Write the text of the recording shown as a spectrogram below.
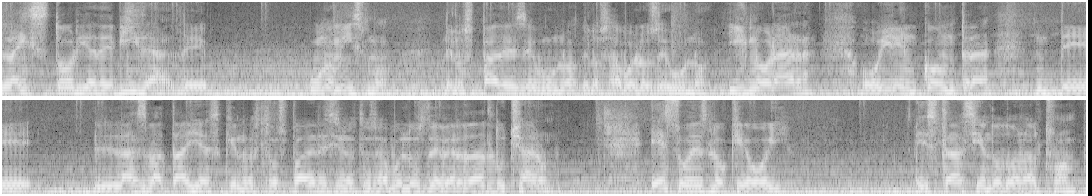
La historia de vida de uno mismo, de los padres de uno, de los abuelos de uno. Ignorar o ir en contra de las batallas que nuestros padres y nuestros abuelos de verdad lucharon. Eso es lo que hoy está haciendo Donald Trump.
